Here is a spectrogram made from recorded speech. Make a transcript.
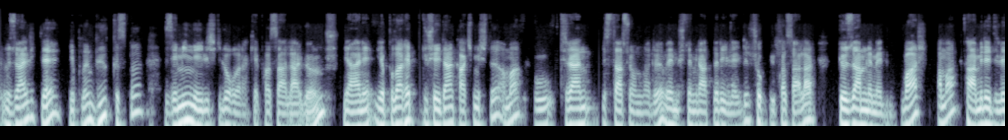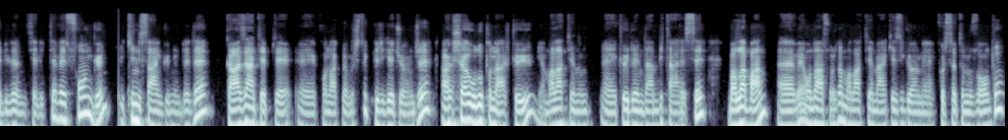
özellikle yapıların büyük kısmı zeminle ilişkili olarak hep hasarlar görmüş. Yani yapılar hep düşeyden kaçmıştı ama bu tren istasyonları ve müştemilatları ile ilgili çok büyük hasarlar gözlemlemedim. Var ama tamir edilebilir nitelikte ve son gün 2 Nisan gününde de Gaziantep'te e, konaklamıştık bir gece önce. Aşağı Ulupınar köyü, ya Malatya'nın e, köylerinden bir tanesi Balaban e, ve ondan sonra da Malatya merkezi görme fırsatımız oldu.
